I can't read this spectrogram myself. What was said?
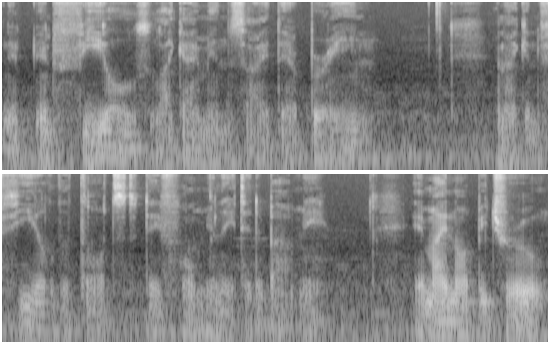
It, it feels like I'm inside their brain and I can feel the thoughts that they formulated about me. It might not be true,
